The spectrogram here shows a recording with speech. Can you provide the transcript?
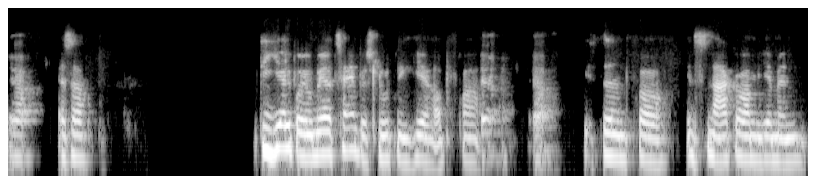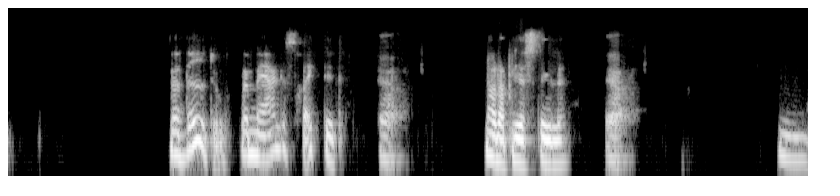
Ja, Altså, de hjælper jo med at tage en beslutning heroppe fra, ja, ja. i stedet for en snak om, jamen, hvad ved du? Hvad mærkes rigtigt, Ja, når der bliver stille? ja. Mm.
